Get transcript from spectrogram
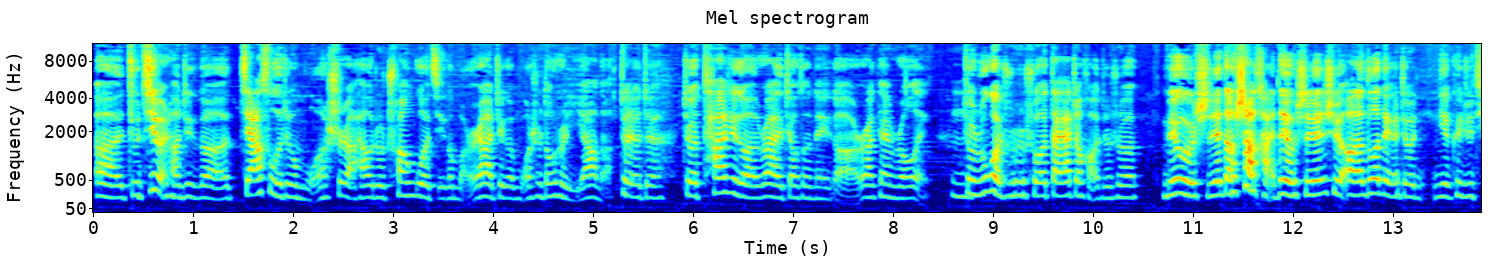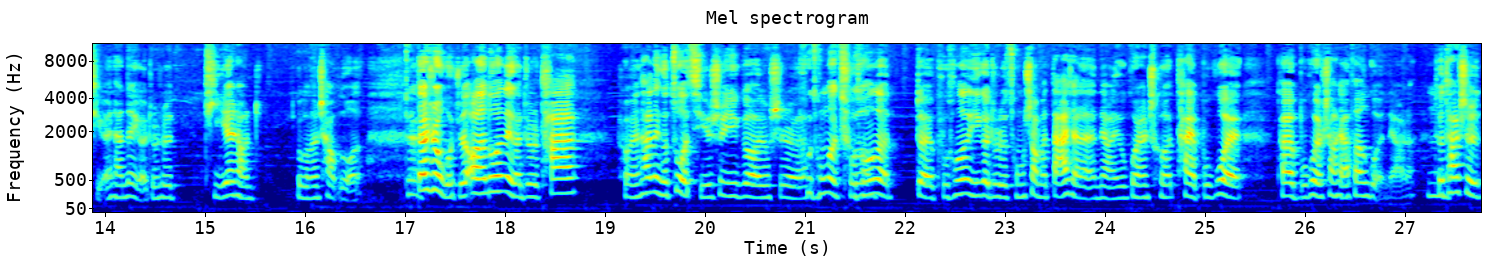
呃，就基本上这个加速的这个模式啊，还有就穿过几个门啊，这个模式都是一样的。对对对，就它这个 ride 叫做那个 Rock and Rolling，就如果就是说大家正好就是说。没有时间到上海，但有时间去奥兰多那个，就你也可以去体验一下那个，就是体验上有可能差不多的。对。但是我觉得奥兰多那个就是它，首先它那个坐骑是一个就是普通的普通的对普通的一个就是从上面搭下来的那样一个过山车，它也不会它也不会上下翻滚那样的，就它是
